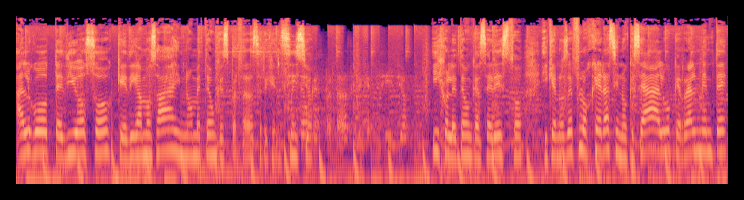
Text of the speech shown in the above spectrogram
algo tedioso, que digamos, ay, no, me tengo que despertar a hacer ejercicio. Me tengo que despertar a hacer ejercicio híjole, tengo que hacer esto y que nos dé flojera, sino que sea algo que realmente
